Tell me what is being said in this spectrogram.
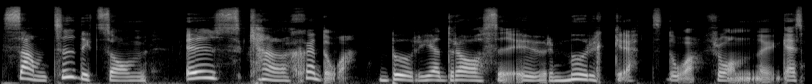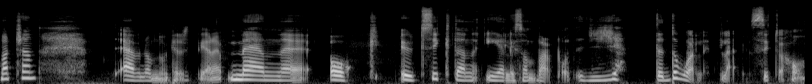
samtidigt som ÖIS kanske då börjar dra sig ur mörkret då från eh, Gais-matchen. Även om de kanske inte är det. Men eh, och Utsikten är liksom bara på ett jättedåligt situation.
